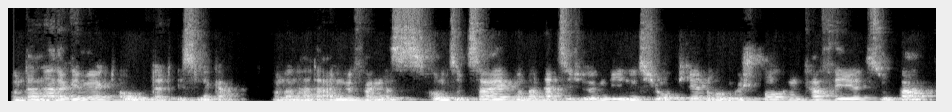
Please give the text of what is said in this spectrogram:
und dann hat er gemerkt, oh, das ist lecker. Und dann hat er angefangen, das rumzuzeigen und dann hat sich irgendwie in Äthiopien rumgesprochen, Kaffee, super.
